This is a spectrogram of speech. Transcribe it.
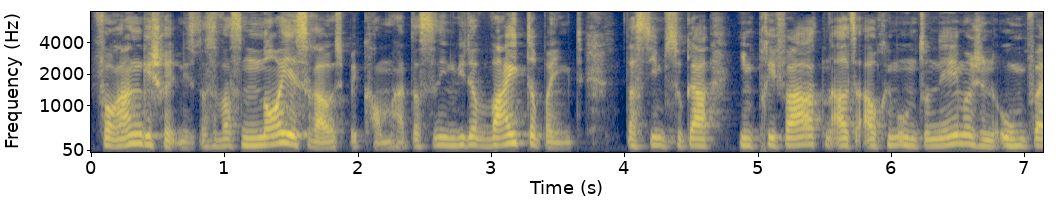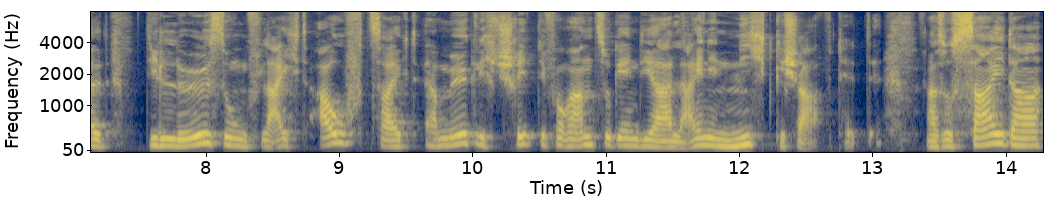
vorangeschritten ist, dass er was Neues rausbekommen hat, dass er ihn wieder weiterbringt, dass ihm sogar im privaten als auch im unternehmerischen Umfeld die Lösung vielleicht aufzeigt, ermöglicht, Schritte voranzugehen, die er alleine nicht geschafft hätte. Also sei da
